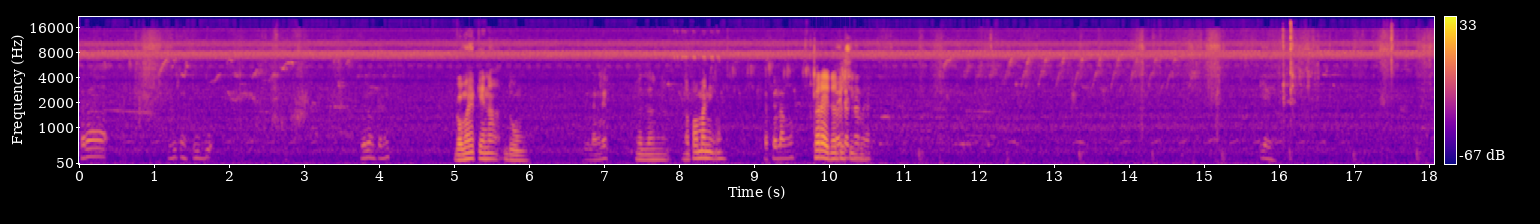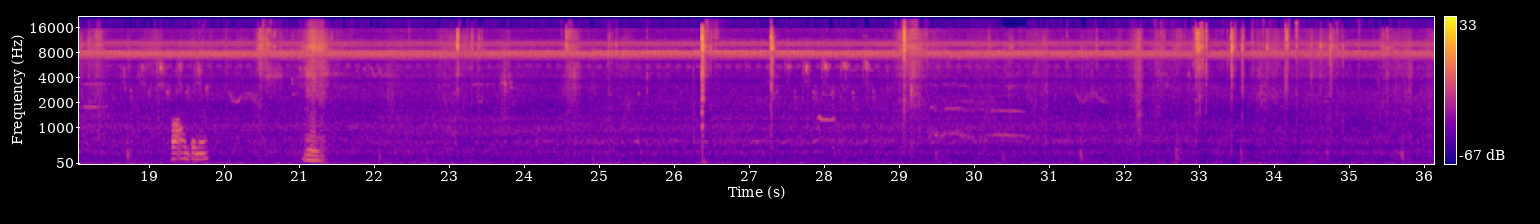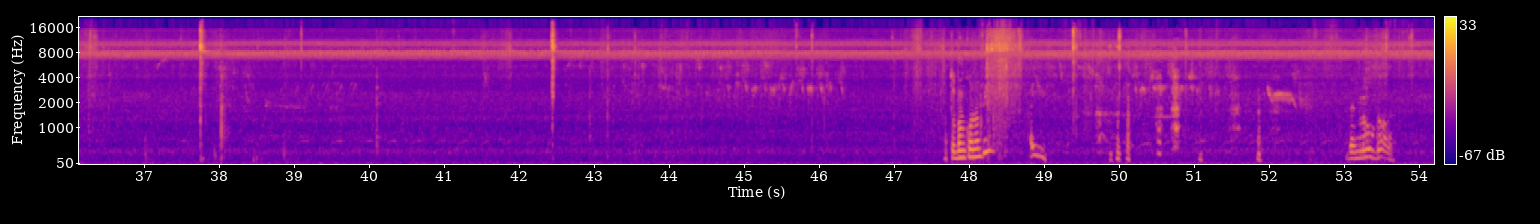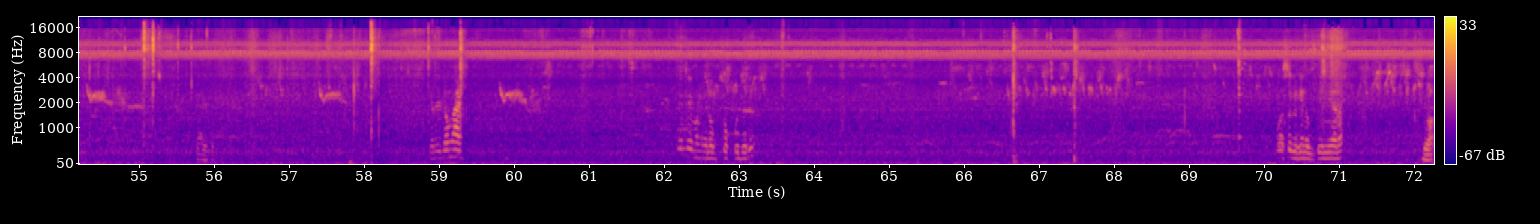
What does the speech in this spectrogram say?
Para ulit ang tubo. Walang tanik. Gamay kay na dong. Ilang ni. Wala na. Napamani oh. Kaso lang oh. Karay na Ay, to daghan siguro. Yan. Paan to na. Mm. Atubang ko bi? Ay! Danglugo oh. Kari dong ay. Hindi mang inugsok ko diri. Wasa ko hinugpin niya na. Wa.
